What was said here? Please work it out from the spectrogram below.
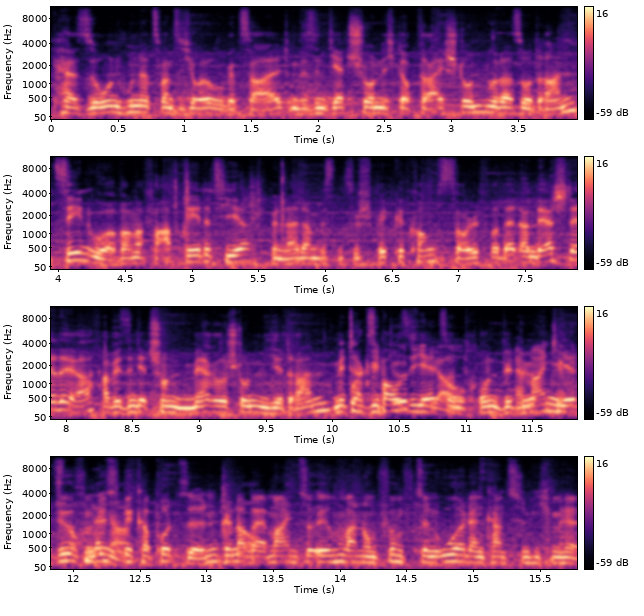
Person 120 Euro gezahlt und wir sind jetzt schon, ich glaube, drei Stunden oder so dran. 10 Uhr waren wir verabredet hier. Ich bin leider ein bisschen zu spät gekommen. Sorry for that an der Stelle, ja. Aber wir sind jetzt schon mehrere Stunden hier dran. Mittagspause jetzt ja und, und wir er dürfen meinte, jetzt wir dürfen, noch bis wir kaputt sind. Genau. Aber er meint so irgendwann um 15 Uhr, dann kannst du nicht mehr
